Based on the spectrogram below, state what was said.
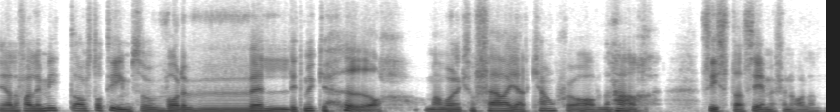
i alla fall i mitt Allstar team så var det väldigt mycket hör. Man var liksom färgad kanske av den här sista semifinalen.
